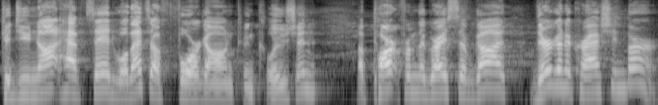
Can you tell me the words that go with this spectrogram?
Could you not have said, well, that's a foregone conclusion? Apart from the grace of God, they're going to crash and burn.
